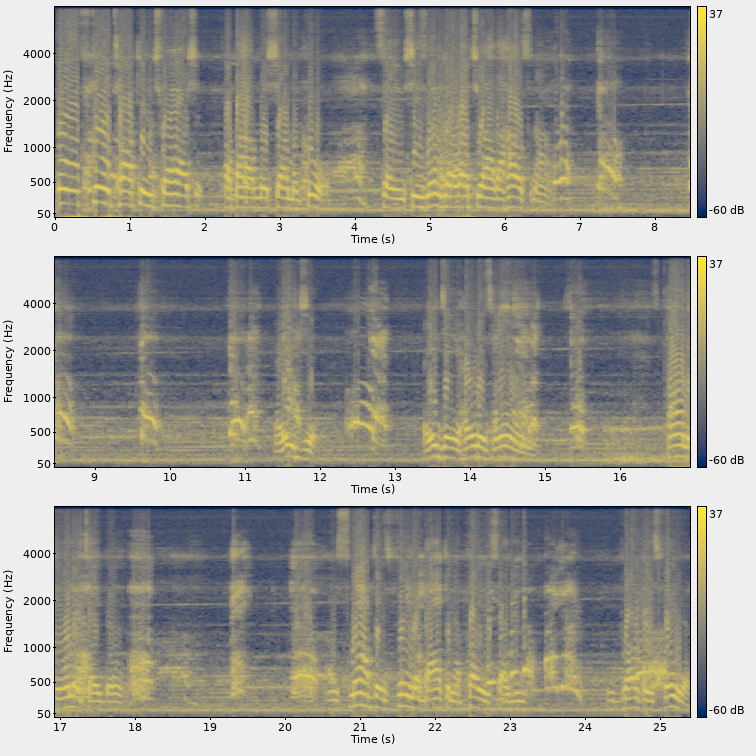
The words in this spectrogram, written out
Still talking trash about Michelle McCool, saying she's never going to let you out of the house now. AJ. AJ hurt his hand. He's pounding Undertaker. He snapped his finger back into place like he, he broke his finger.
